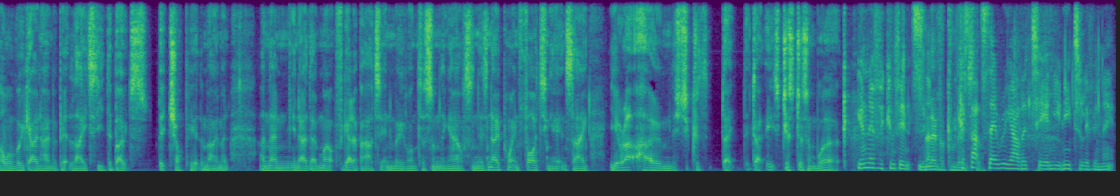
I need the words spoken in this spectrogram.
Oh, well, we're going home a bit later. The boat's a bit choppy at the moment, and then you know they might forget about it and move on to something else. And there's no point in fighting it and saying you're at home because it just doesn't work. you never convince You them never convince because that's their reality and you need to live in it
